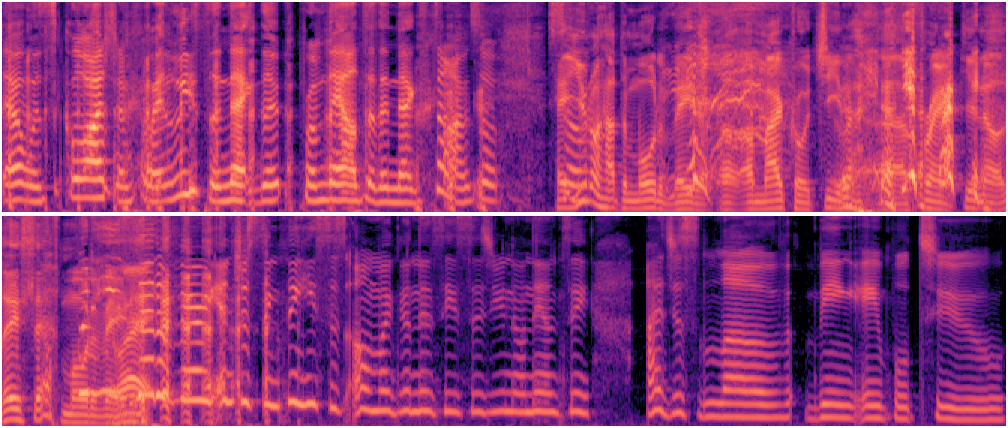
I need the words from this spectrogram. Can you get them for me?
that was squashing for at least the next the, from now to the next time. So, Hey, so you don't have to motivate a, a micro cheater, uh, Frank. You know, they self But he motivate. said a very interesting thing. He says, "Oh my goodness," he says, "You know, Nancy, I just love being able to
